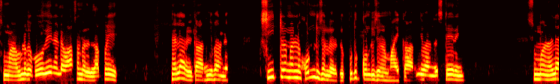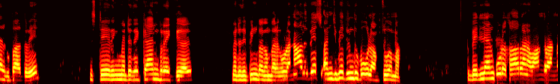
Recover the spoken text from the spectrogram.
சும்மா உள்ளுக்க போவே நல்ல வாசம் இருக்குது. அப்படி நல்லா இருக்கு கார் இங்க பாருங்க. சீற்றம் நல்ல கொண்டிஷன்ல இருக்கு. புது கொண்டிஷன் மாய் கார் இங்க பாருங்க ஸ்டேரிங் சும்மா நல்லா இருக்கு பார்க்கவே. ஸ்டேரிங் மற்றது கேன் பிரேக்குகள் மற்றது பின்பக்கம் பாருங்க. ஒரு நாலு பேர் அஞ்சு பேர் இருந்து போகலாம் சுகமா. இப்ப எல்லாரும் கூட காரான வாங்குறாங்க.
